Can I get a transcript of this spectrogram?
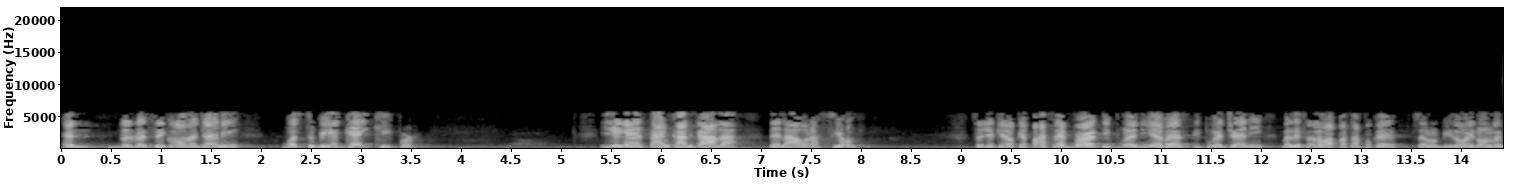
el, el versículo de Jenny was to be a gatekeeper. Y ella está encargada de la oración yo quiero que pase Bert y pues Nieves y pues Jenny. Melissa no va a pasar porque se lo olvidó no le,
